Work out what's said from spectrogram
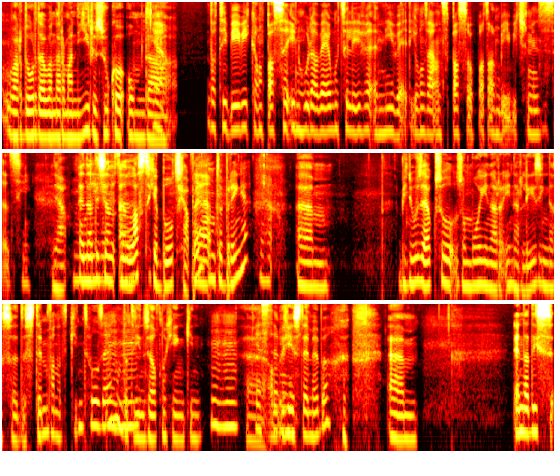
waardoor dat we naar manieren zoeken om dat... Dat die baby kan passen in hoe dat wij moeten leven en niet wij die ons aanpassen op wat een babytje in essentie Ja, en dat is een, een lastige boodschap hè, om te brengen. Ja. Um, Binou zei ook zo, zo mooi in haar, in haar lezing dat ze de stem van het kind wil zijn, omdat die mhm. zelf nog geen, kind, mm geen, stem, hebben. Ehm, en dat is,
